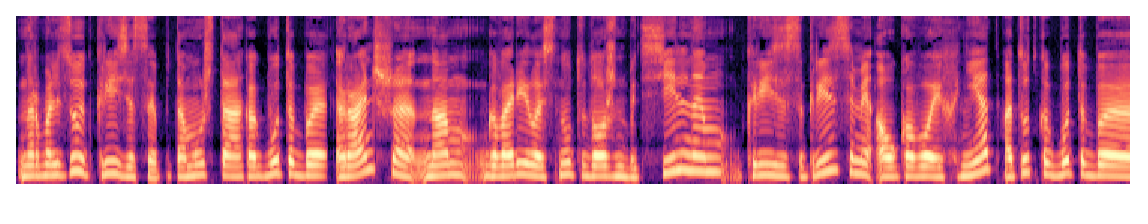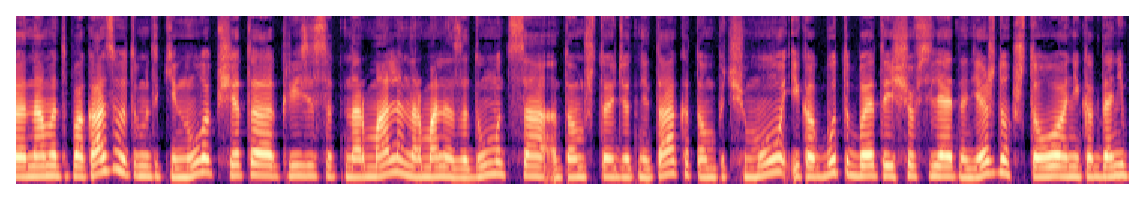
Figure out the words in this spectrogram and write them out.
нормализует кризисы, потому что как будто бы раньше нам говорилось, ну, ты должен быть сильным, кризисы кризисами, а у кого их нет, а тут как будто бы нам это показывают, и мы такие, ну, вообще-то кризис это нормально, нормально задуматься о том, что идет не так, о том, почему, и как будто бы это еще вселяет надежду, что никогда не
